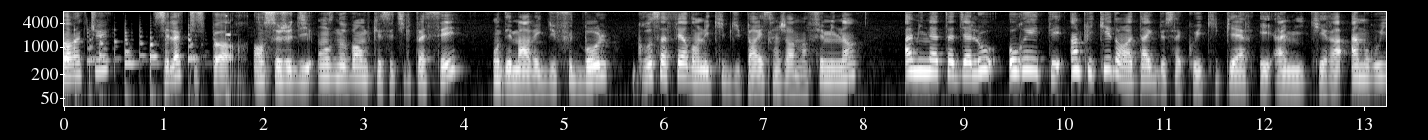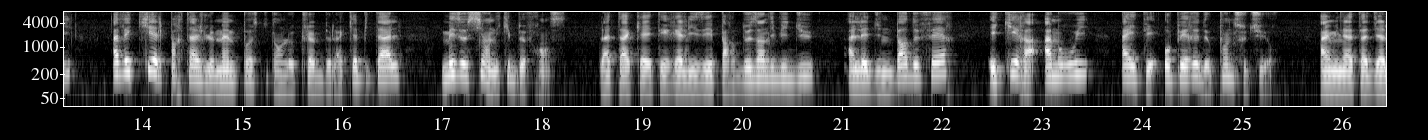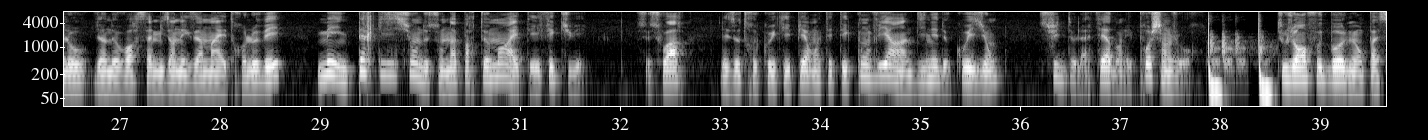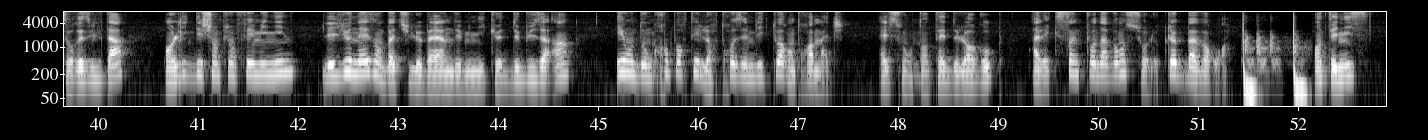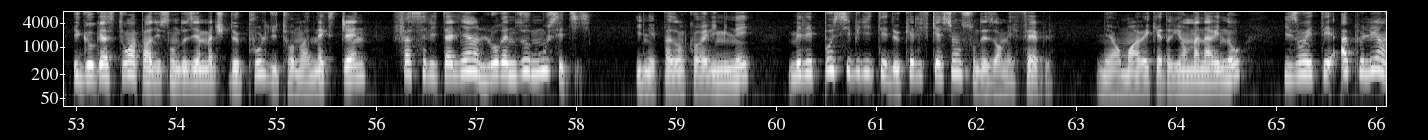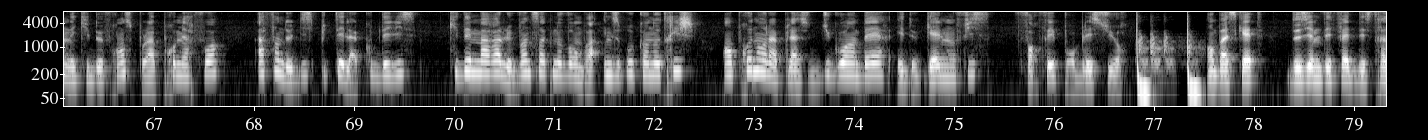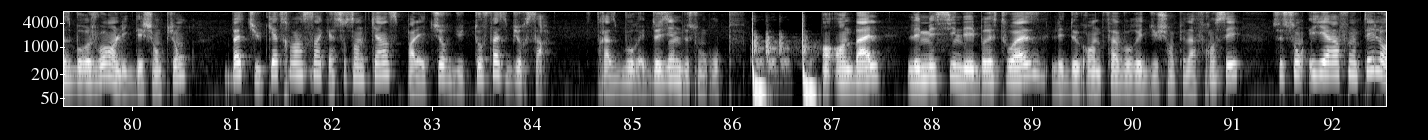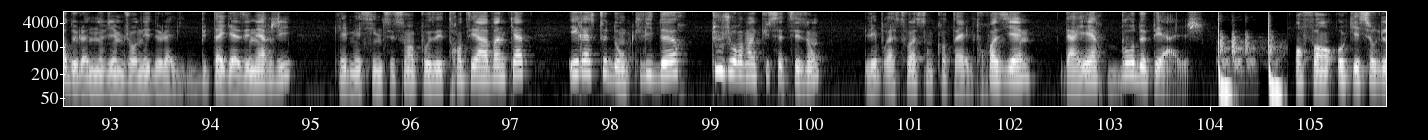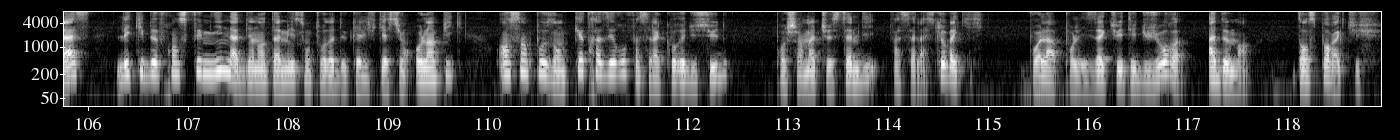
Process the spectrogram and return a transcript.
Sport Actu, c'est l'actu sport. En ce jeudi 11 novembre, que s'est-il passé? On démarre avec du football. Grosse affaire dans l'équipe du Paris Saint-Germain féminin. Aminata Diallo aurait été impliquée dans l'attaque de sa coéquipière et amie Kira Amroui, avec qui elle partage le même poste dans le club de la capitale, mais aussi en équipe de France. L'attaque a été réalisée par deux individus à l'aide d'une barre de fer et Kira Amroui a été opérée de point de suture. Aminata Diallo vient de voir sa mise en examen être levée, mais une perquisition de son appartement a été effectuée. Ce soir, les autres coéquipiers ont été conviés à un dîner de cohésion, suite de l'affaire dans les prochains jours. Toujours en football, mais on passe aux résultats. En Ligue des champions féminines, les Lyonnaises ont battu le Bayern de Munich 2 buts à 1 et ont donc remporté leur troisième victoire en 3 matchs. Elles sont en tête de leur groupe avec 5 points d'avance sur le club bavarois. En tennis, Hugo Gaston a perdu son deuxième match de poule du tournoi Next Gen face à l'Italien Lorenzo Musetti. Il n'est pas encore éliminé, mais les possibilités de qualification sont désormais faibles. Néanmoins avec Adrien Manarino, ils ont été appelés en équipe de France pour la première fois afin de disputer la Coupe Davis qui démarra le 25 novembre à Innsbruck en Autriche en prenant la place d'Hugo Humbert et de Gaël Monfils, forfait pour blessure. En basket, deuxième défaite des Strasbourgeois en Ligue des Champions, battu 85 à 75 par les Turcs du Tofas Bursa. Strasbourg est deuxième de son groupe. En handball, les Messines et les Brestoises, les deux grandes favorites du championnat français, se sont hier affrontées lors de la 9 journée de la Ligue Butagaz Énergie. Les Messines se sont imposées 31 à 24 et restent donc leaders, toujours vaincus cette saison. Les Brestoises sont quant à elles troisième, derrière Bourg-de-Péage. Enfin, en hockey sur glace, l'équipe de France féminine a bien entamé son tournoi de qualification olympique en s'imposant 4 à 0 face à la Corée du Sud. Prochain match samedi face à la Slovaquie. Voilà pour les actualités du jour. À demain dans Sport Actif.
